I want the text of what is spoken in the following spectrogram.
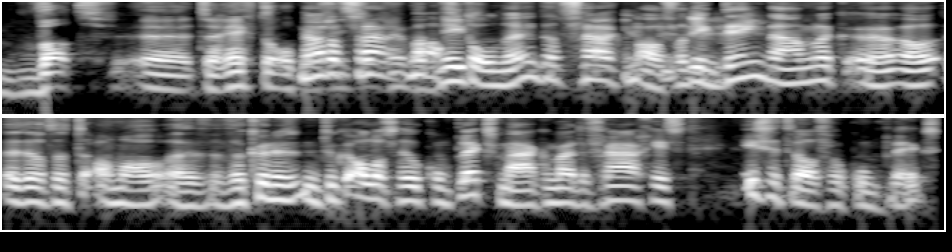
wat eh terecht de oppositie Nou, dat vraag ik me af, niet. Ton. Hè? Dat vraag ik me af. Want ik denk namelijk eh, al- dat het allemaal... eh, we kunnen natuurlijk alles heel complex maken. Maar de vraag is, is het wel zo complex?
